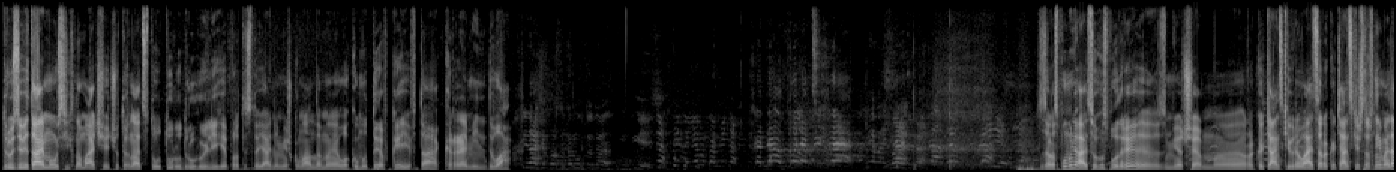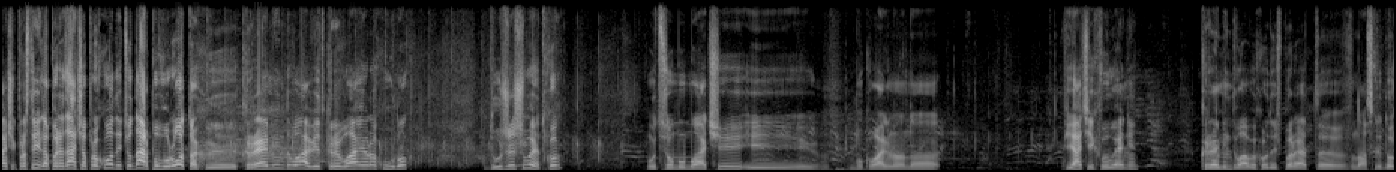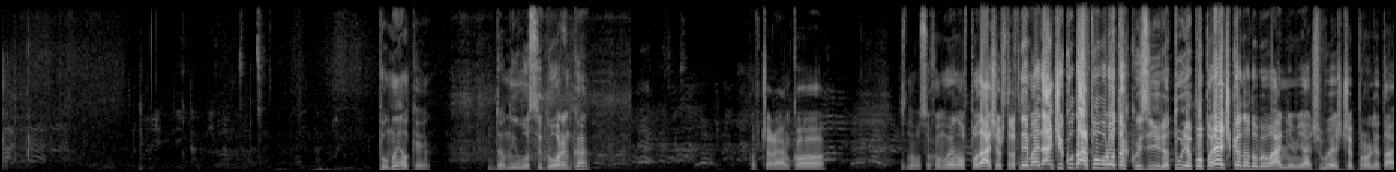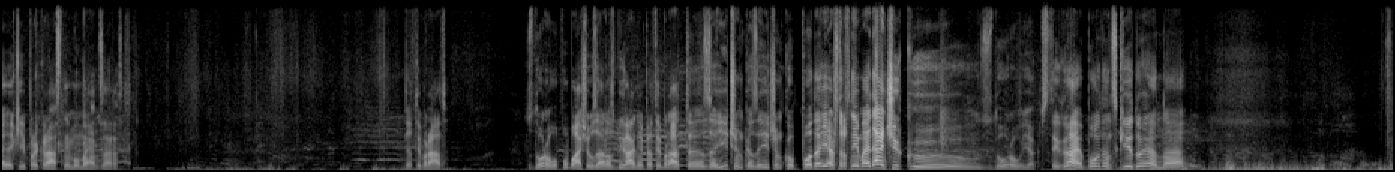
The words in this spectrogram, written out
Друзі, вітаємо усіх на матчі 14-го туру другої ліги протистояння між командами Локомотив Київ та Кремінь 2. Зараз помиляються господарі з м'ячем. Е, Рокотянський вривається. Рокотянський штрафний майданчик. Прострільна передача проходить. Удар по воротах. Кремінь 2 відкриває рахунок. Дуже швидко у цьому матчі і буквально на п'ятій хвилині Кремінь 2 виходить вперед е, внаслідок помилки Данило Сидоренка. Овчаренко. Знову Сухомлинов. Подача в штрафний майданчик. Удар по воротах Козі. Рятує поперечка на добивання. М'яч вище пролітає. Який прекрасний момент зараз. П'ятий брат. Здорово, побачив зараз бігання п'ятий брат е, Заїченка. Заїченко подає штрафний майданчик. Е, Здорово як. Встигає. Богдан скидує на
